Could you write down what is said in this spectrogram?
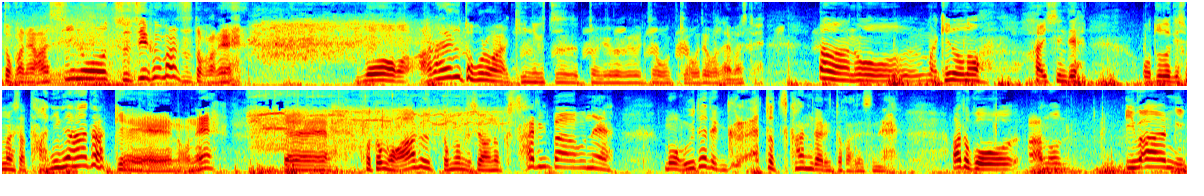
とかね足の土踏まずとかねもうあらゆるところが筋肉痛という状況でございまして、まああのまあ、昨日の配信でお届けしました谷川岳のね、えー、こともあると思うんですよ。あの鎖場をね、もう腕でぐーっと掴んだりとかですね。あとこう、あの、岩に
